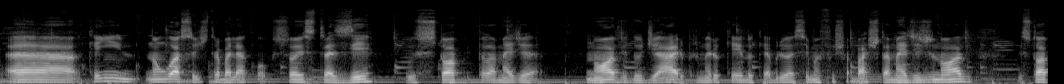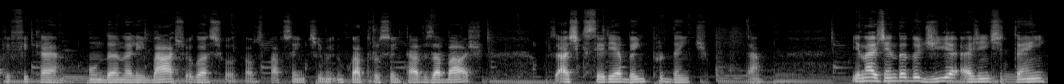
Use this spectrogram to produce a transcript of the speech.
Uh, quem não gosta de trabalhar com opções, trazer o stop pela média 9 do diário, primeiro candle que abriu acima fechou abaixo da média de 9, o stop fica rondando ali embaixo, eu gosto de colocar uns 4, centímetros, 4 centavos abaixo, acho que seria bem prudente, tá? E na agenda do dia a gente tem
